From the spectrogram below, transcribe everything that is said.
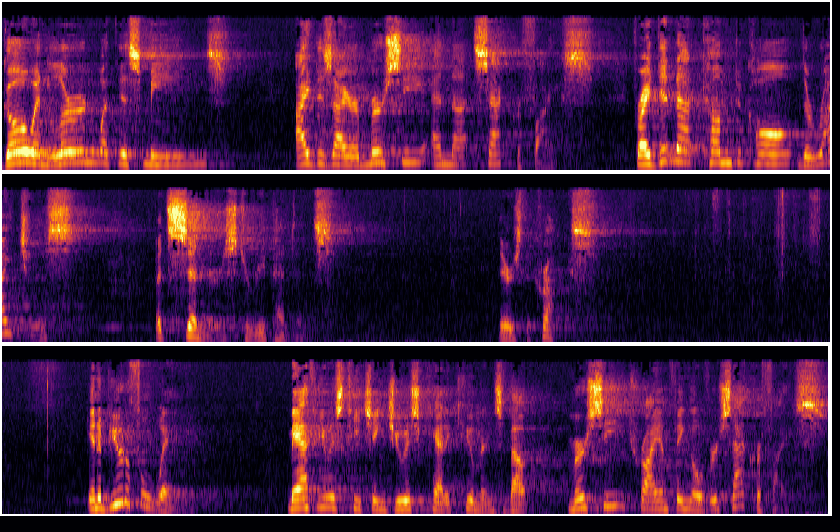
Go and learn what this means. I desire mercy and not sacrifice. For I did not come to call the righteous, but sinners to repentance. There's the crux. In a beautiful way, Matthew is teaching Jewish catechumens about mercy triumphing over sacrifice.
